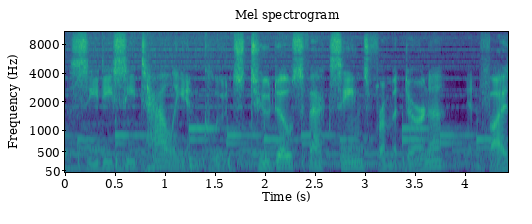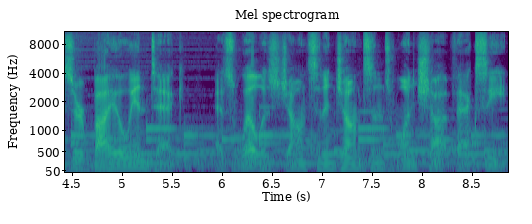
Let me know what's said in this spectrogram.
The CDC tally includes two dose vaccines from Moderna and Pfizer BioNTech, as well as Johnson & Johnson's one-shot vaccine.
